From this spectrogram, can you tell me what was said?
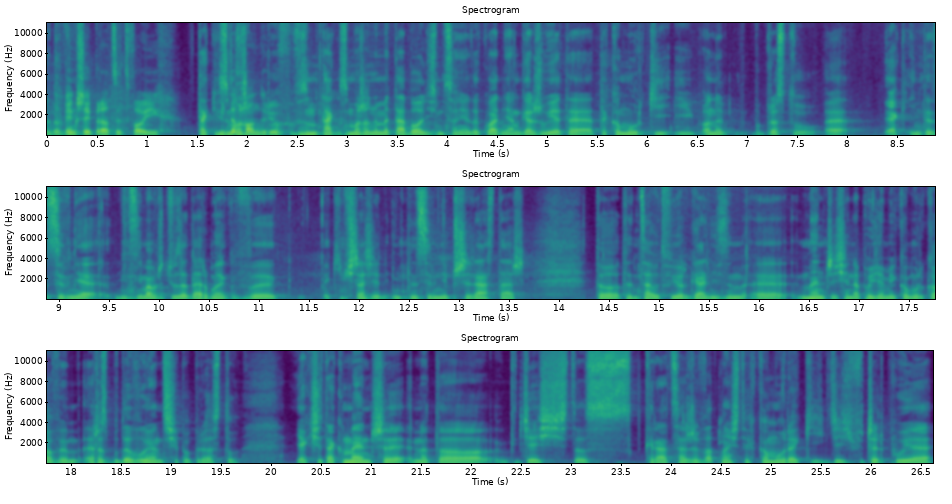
e, do większej pracy twoich Taki mitochondriów. wzmo- wzm- tak, wzmożony metabolizm, co nie? Dokładnie, angażuje te, te komórki i one po prostu e, jak intensywnie, nic nie ma w życiu za darmo, jak w jakimś czasie intensywnie przyrastasz, to ten cały twój organizm e, męczy się na poziomie komórkowym, rozbudowując się po prostu. Jak się tak męczy, no to gdzieś to skraca żywotność tych komórek i gdzieś wyczerpuje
